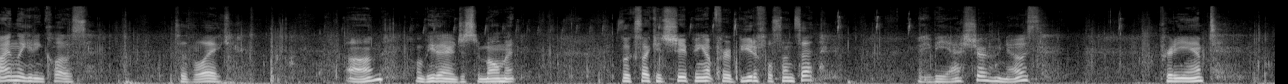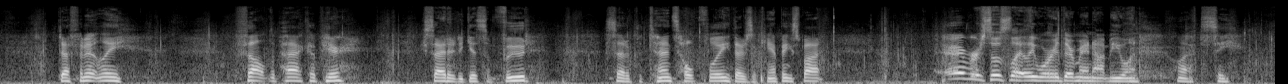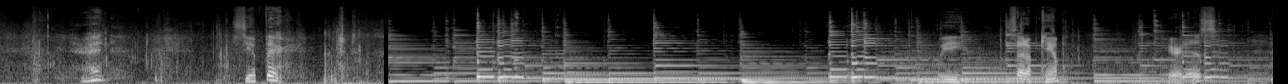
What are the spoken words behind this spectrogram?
Finally getting close to the lake. Um, we'll be there in just a moment. Looks like it's shaping up for a beautiful sunset. Maybe Astro, who knows? Pretty amped. Definitely felt the pack up here. Excited to get some food, set up the tents. Hopefully, there's a camping spot. Ever so slightly worried there may not be one. We'll have to see. All right, see you up there. Set up camp. Here it is.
